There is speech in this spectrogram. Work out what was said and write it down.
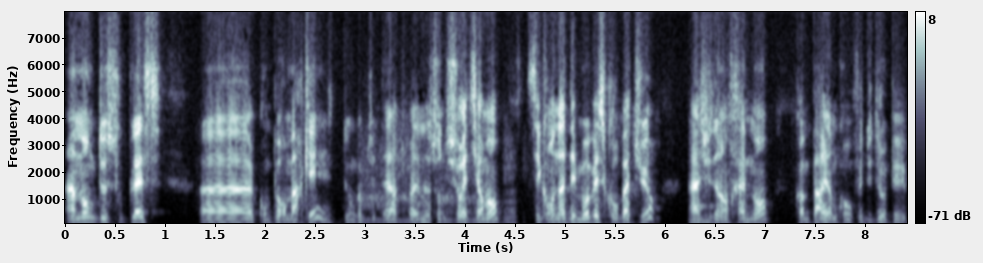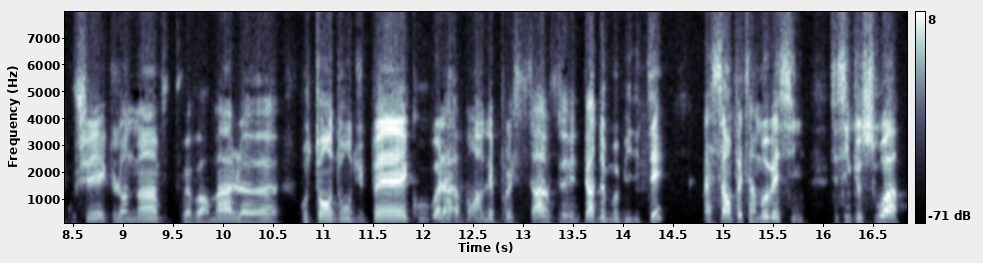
Un manque de souplesse qu'on peut remarquer, donc comme tout à l'heure tu parlais de la notion de surétirement, c'est qu'on a des mauvaises courbatures à la suite d'un entraînement comme par exemple quand vous faites du développé couché et que le lendemain vous pouvez avoir mal euh, au tendon du pec ou à l'avant de l'épaule, etc. Vous avez une perte de mobilité. Bah, ça, en fait, c'est un mauvais signe. C'est signe que soit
